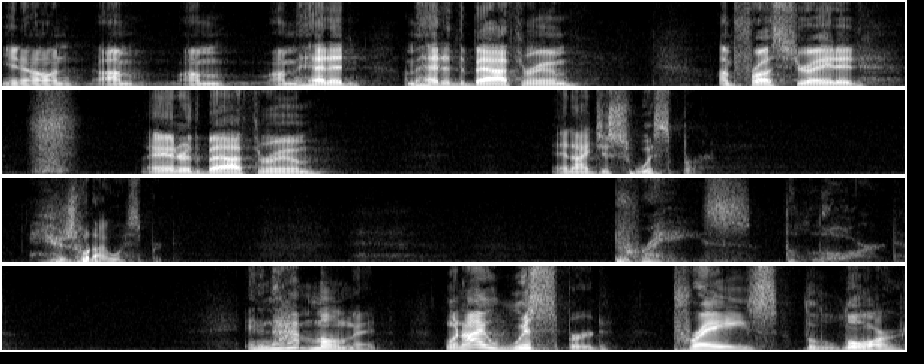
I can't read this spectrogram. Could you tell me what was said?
you know, and I'm I'm I'm headed I'm headed to the bathroom. I'm frustrated. I enter the bathroom, and I just whisper. Here's what I whispered. Praise the Lord. And in that moment, when I whispered, Praise the Lord,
